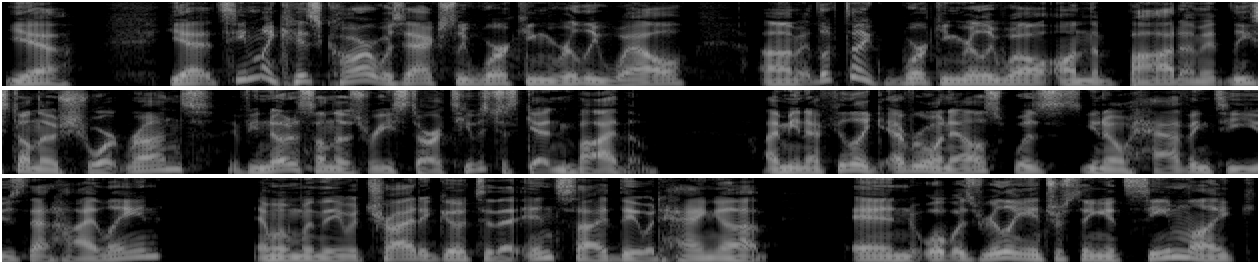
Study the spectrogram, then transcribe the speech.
Yeah. Yeah. It seemed like his car was actually working really well. Um, it looked like working really well on the bottom, at least on those short runs. If you notice on those restarts, he was just getting by them. I mean, I feel like everyone else was, you know, having to use that high lane. And when, when they would try to go to that inside, they would hang up. And what was really interesting, it seemed like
